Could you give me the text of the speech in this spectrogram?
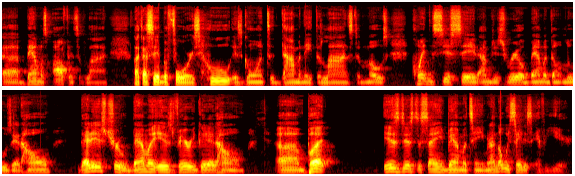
uh, Bama's offensive line. Like I said before, is who is going to dominate the lines the most. Quentin just said, "I'm just real. Bama don't lose at home." That is true. Bama is very good at home, um, but is this the same Bama team? And I know we say this every year.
